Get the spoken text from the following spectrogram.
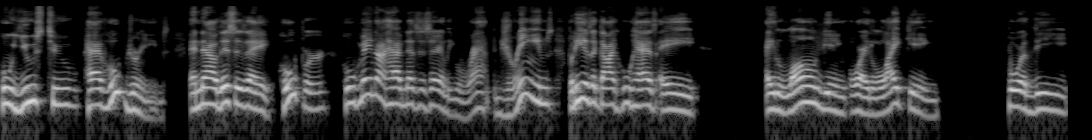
who used to have hoop dreams. And now this is a hooper who may not have necessarily rap dreams, but he is a guy who has a a longing or a liking for the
